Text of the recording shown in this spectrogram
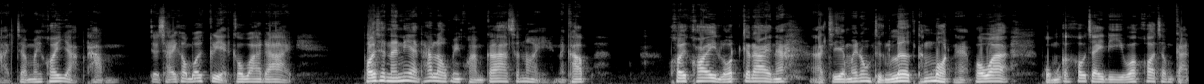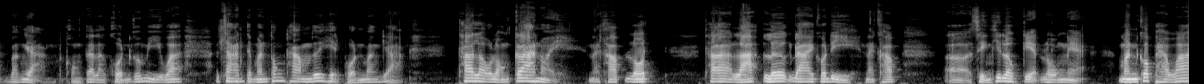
อาจจะไม่ค่อยอยากทำจะใช้คำว่าเกลียดก็ว่าได้ เพราะฉะนั้นเนี่ยถ้าเรามีความกล้าซะหน่อยนะครับ ค่อยๆ ลดก็ได้นะ อาจจะยังไม่ต้องถึงเลิกทั้งหมดนะเพราะว่าผมก็เข้าใจดีว่าข้อจำกัดบางอย่างของแต่ละคนก็มีว่าอาจารย์แต่มันต้องทำด้วยเหตุผลบางอย่าง ถ้าเราลองกล้าหน่อยนะครับ ลดถ้าละเลิกได้ก็ดีนะครับสิ่งที่เราเกลียดลงเนี่ยมันก็แปลว่า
